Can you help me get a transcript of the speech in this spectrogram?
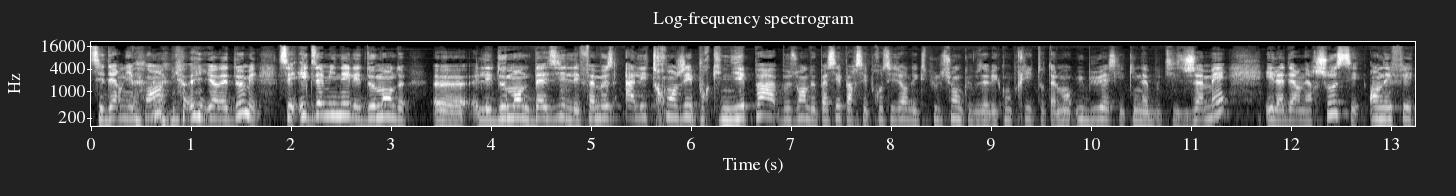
ces derniers points, il y en a deux, mais c'est examiner les demandes, euh, les demandes d'asile, les fameuses à l'étranger, pour qu'il n'y ait pas besoin de passer par ces procédures d'expulsion que vous avez compris totalement ubuesques et qui n'aboutissent jamais. Et la dernière chose, c'est en effet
